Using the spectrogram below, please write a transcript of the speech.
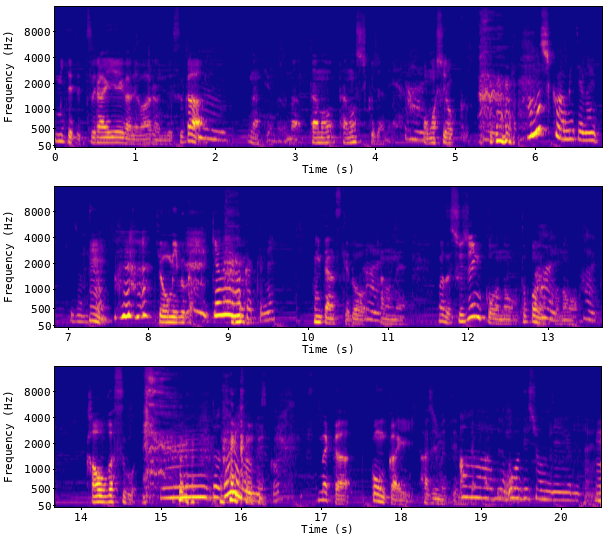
見てて辛い映画ではあるんですーが、うん。なんて言うんだろうなたの楽しくじゃねえや、はい。面白く、楽しくは見てないんじゃないですか、興味深く。興味深くね。見たんですけど、はい。あのねまず主人公の男の子のはいはい。顔がすごい、へーだ 誰なんですか？なんか今回初めて見たああ感じオーディションでみたいな、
